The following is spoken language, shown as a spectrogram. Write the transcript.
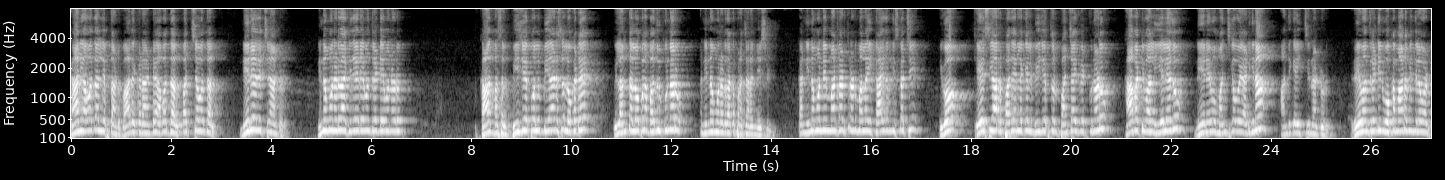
కానీ అబద్ధాలు చెప్తాడు. బాధ ఎక్కడ అంటే అబద్ధాలు పచ్చి అబద్ధాలు. నేనే తెచ్చినా అంటాడు. నిన్న మొన్నటి దాకా ఇదే రేవంత్ రెడ్డి ఏమన్నాడు? కా అసలు బీజేపీ వాళ్ళు బీఆర్ఎస్ వాళ్ళు ఒకటే వీళ్ళంతా లోపల బదులుకున్నారు అని నిన్న మొన్నటి దాకా ప్రచారం చేసిండు. కానీ నిన్న మొన్న ఏం మాట్లాడుతున్నాడు? మళ్ళీ ఈ కాగితం తీసుకొచ్చి ఇగో కేసీఆర్ పదేళ్ళకెళ్ళి బీజేపీతో పంచాయతీ పెట్టుకున్నాడు కాబట్టి వాళ్ళు ఇయ్యలేదు నేనేమో మంచిగా పోయి అడిగినా అందుకే ఇచ్చినట్టుడు రేవంత్ రెడ్డిని ఒక మాట మిందిలవాడు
